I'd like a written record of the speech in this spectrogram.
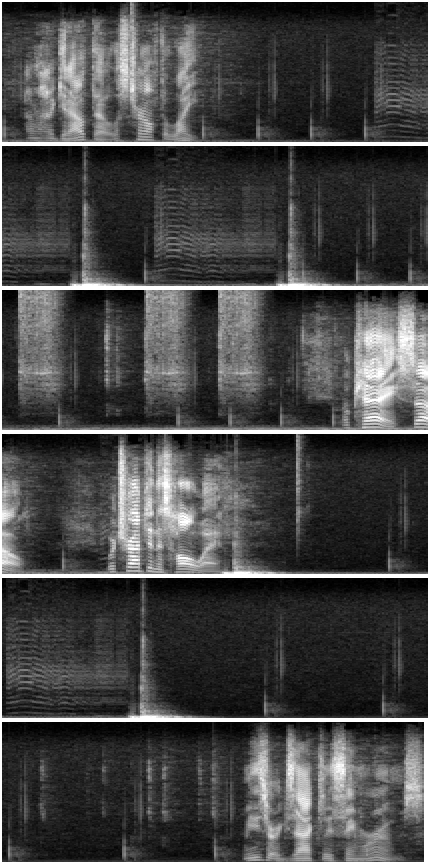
I don't know how to get out, though. Let's turn off the light. Okay, so we're trapped in this hallway. I mean, these are exactly the same rooms.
